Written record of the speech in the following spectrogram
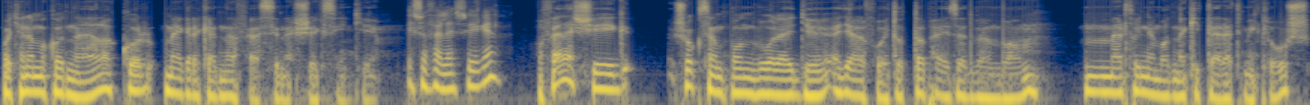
Vagy ha nem akadna el, akkor megrekedne a felszínesség szintjén. És a felesége? A feleség sok szempontból egy, egy elfolytottabb helyzetben van, mert hogy nem ad neki teret Miklós,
